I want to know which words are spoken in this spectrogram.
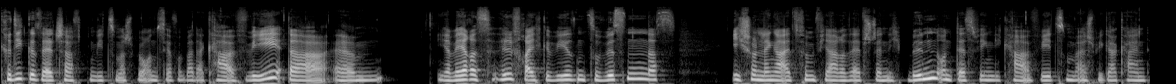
Kreditgesellschaften, wie zum Beispiel bei uns ja bei der KfW. Da ähm, ja wäre es hilfreich gewesen zu wissen, dass ich schon länger als fünf Jahre selbstständig bin und deswegen die KfW zum Beispiel gar keinen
